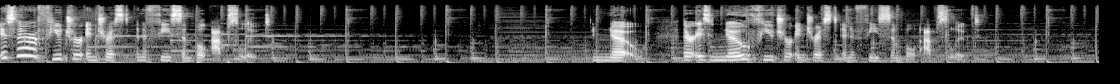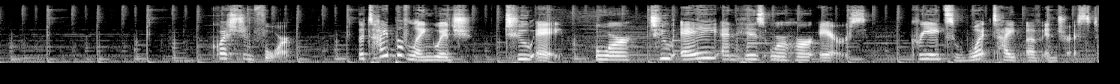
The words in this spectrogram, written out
Is there a future interest in a fee simple absolute? No, there is no future interest in a fee simple absolute. Question 4. The type of language 2A, or 2A and his or her heirs, creates what type of interest?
